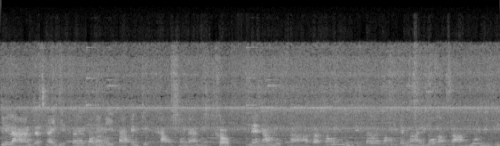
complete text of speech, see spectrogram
ที่ร้านจะใช้ฮีตเตอร์กรณีปลาเป็นจุดขาวเท่านั้น ครับ แนะนำลูกค้าแต่ถ้าไม่มีฮีตเตอร์ก็ไม่เป็นไรเรารักษาด้วยวิธี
